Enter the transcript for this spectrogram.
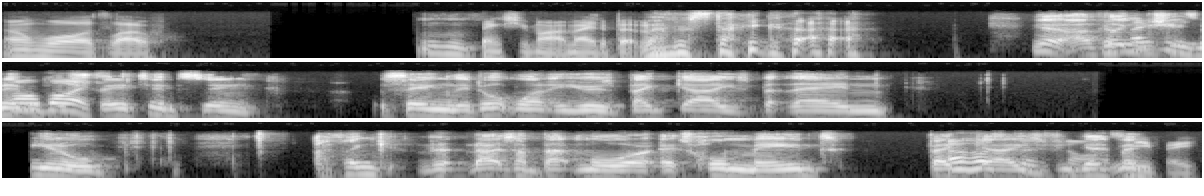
and Wardlow. Mm-hmm. Think she might have made a bit of a mistake there. Yeah, I think she's maybe frustrated saying saying they don't want to use big guys, but then you know I think that that's a bit more. It's homemade. Big her guys, if you get me. TV.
